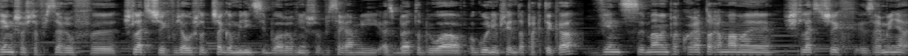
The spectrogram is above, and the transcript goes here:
Większość oficerów y, śledczych Wydziału Śledczego Milicji była również oficerami SB. To była ogólnie przyjęta praktyka. Więc mamy prokuratora, mamy śledczych z ramienia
